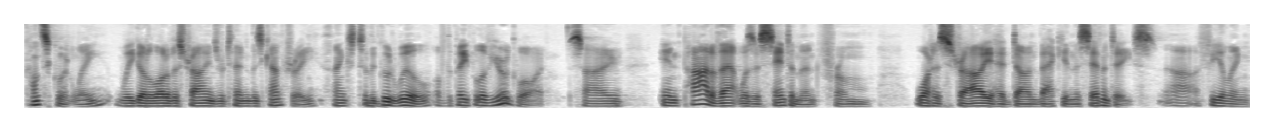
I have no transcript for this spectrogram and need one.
consequently, we got a lot of Australians returned to this country thanks to the goodwill of the people of Uruguay. So, and part of that was a sentiment from what Australia had done back in the 70s, uh, a feeling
